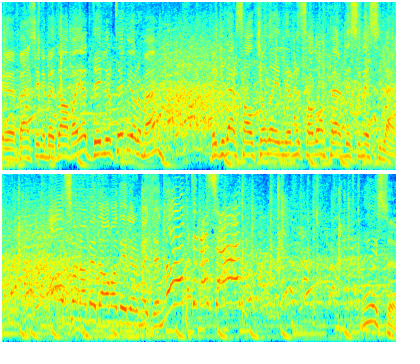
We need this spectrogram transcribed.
e, ben seni bedavaya delirtemiyorum hem. Ve gider salçalı ellerini salon perdesine siler. Al sana bedava delirmece. Ne yaptın sen? Neyse.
